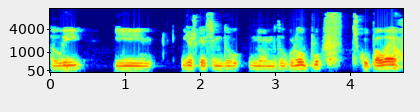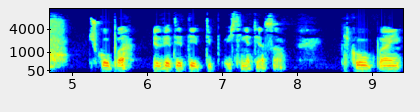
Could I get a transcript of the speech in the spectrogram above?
ali. E, e eu esqueci-me do nome do grupo. Desculpa, Léo. Desculpa. Eu devia ter tido tipo, isto em atenção. Desculpem.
